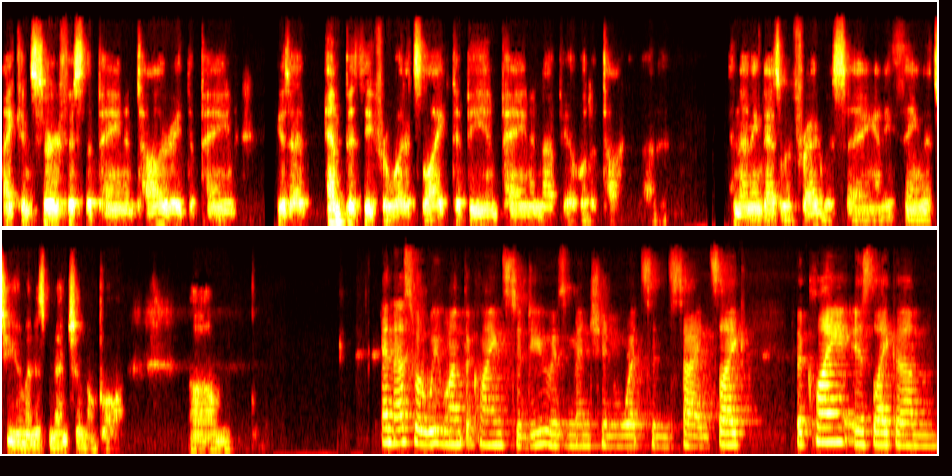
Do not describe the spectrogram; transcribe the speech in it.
I can surface the pain and tolerate the pain because I have empathy for what it's like to be in pain and not be able to talk about it. and I think that's what Fred was saying. Anything that's human is mentionable. Um, and that's what we want the clients to do is mention what's inside. It's like the client is like um,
